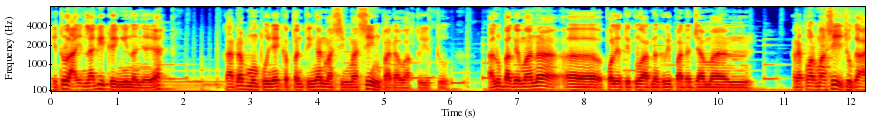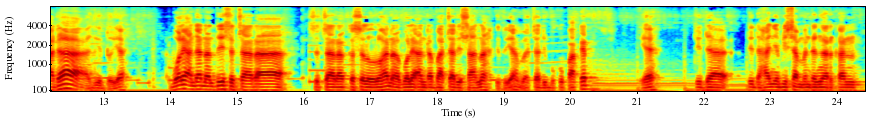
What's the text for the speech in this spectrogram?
Itu lain lagi keinginannya ya karena mempunyai kepentingan masing-masing pada waktu itu. Lalu bagaimana eh, politik luar negeri pada zaman reformasi juga ada gitu ya. Boleh anda nanti secara secara keseluruhan nah, boleh anda baca di sana gitu ya baca di buku paket ya. Tidak tidak hanya bisa mendengarkan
